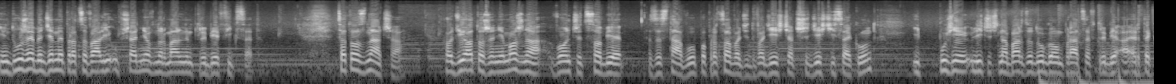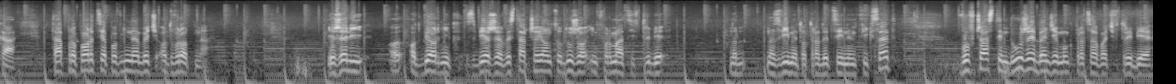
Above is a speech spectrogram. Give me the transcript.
im dłużej będziemy pracowali uprzednio w normalnym trybie Fixed. Co to oznacza? Chodzi o to, że nie można włączyć sobie zestawu, popracować 20-30 sekund i później liczyć na bardzo długą pracę w trybie ARTK. Ta proporcja powinna być odwrotna. Jeżeli odbiornik zbierze wystarczająco dużo informacji w trybie, no, nazwijmy to tradycyjnym fixed, wówczas tym dłużej będzie mógł pracować w trybie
